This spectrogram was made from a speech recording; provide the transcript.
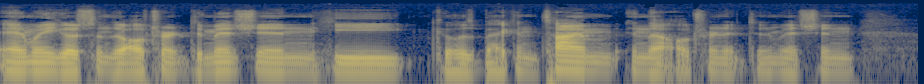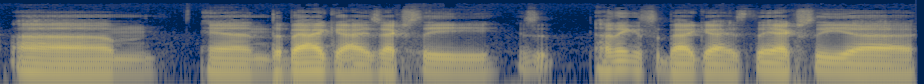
And when he goes to the alternate dimension, he goes back in time in that alternate dimension. Um, and the bad guys actually is it? I think it's the bad guys. They actually uh,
